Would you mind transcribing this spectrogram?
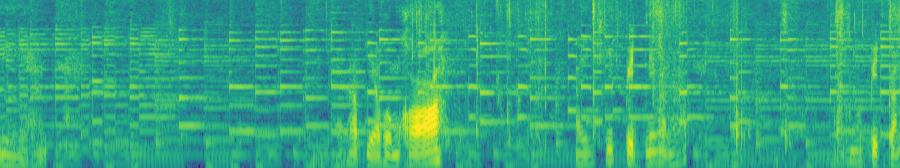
นี่ครับนะครับ เดี๋ยวผมขอไอ้ที่ปิดนี่ก่อนนะครับมาปิดก่อน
